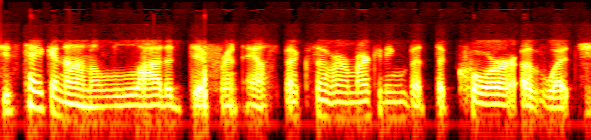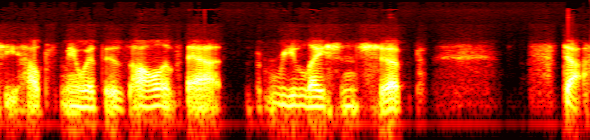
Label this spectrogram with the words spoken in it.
she's taken on a lot of different aspects of our marketing, but the core of what she helps me with is all of that relationship stuff,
